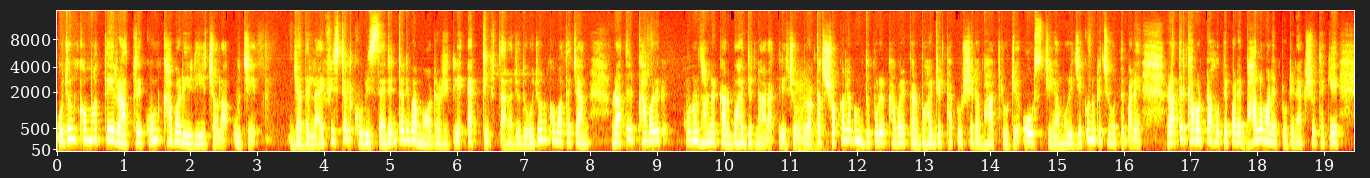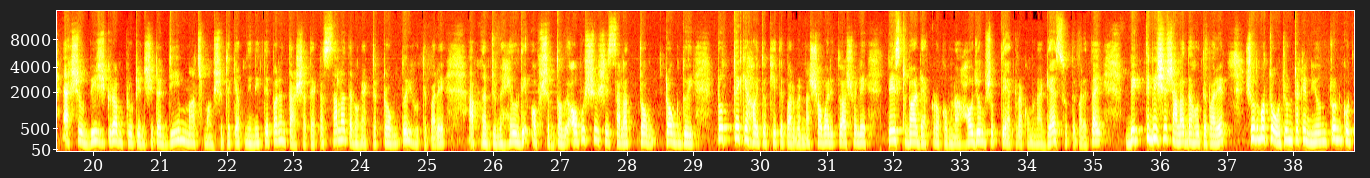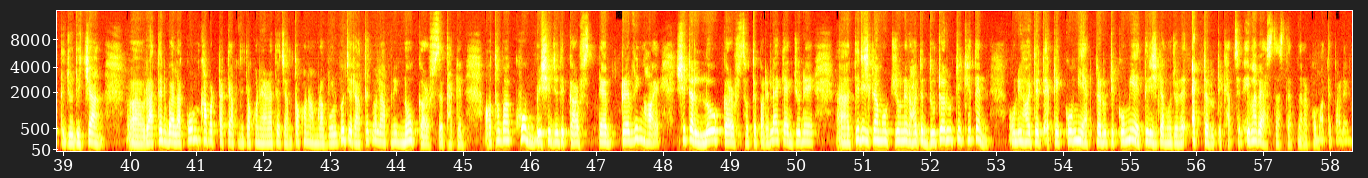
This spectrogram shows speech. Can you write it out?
ওজন কমাতে রাত্রে কোন খাবার এড়িয়ে চলা উচিত? যাদের লাইফস্টাইল খুবই স্যাডেন্টারি বা মডারেটলি অ্যাক্টিভ তারা যদি ওজন কমাতে চান, রাতের খাবারের কোনো ধরনের কার্বোহাইড্রেট না রাখলেই চলবে। অর্থাৎ সকাল এবং দুপুরের খাবারে কার্বোহাইড্রেট থাকেও, সেটা ভাত, রুটি, ওটস, চিড়ামুড়ি, যে কোনো কিছু হতে পারে। রাতের খাবারটা হতে পারে ভালো মানের প্রোটিন একশো থেকে একশো বিশ গ্রাম প্রোটিন সেটা ডিম, মাছ, মাংস থেকে আপনি নিতে পারেন। তার সাথে একটা সালাদ এবং একটা টক দই হতে পারে আপনার জন্য হেলদি অপশন তবে অবশ্যই সেই সালাদ, টক টক দই প্রত্যেকে হয়তো খেতে পারবেন না। সবারই তো আসলে টেস্ট বার্ড একরকম না, হজম শক্তি একরকম না, গ্যাস হতে পারে। তাই ব্যক্তিবিশেষ আলাদা হতে পারে। শুধুমাত্র ওজনটাকে নিয়ন্ত্রণ করতে যদি চান আহ, রাতের বেলা কোন খাবারটাকে আপনি তখন এড়াতে চান তখন আমরা বলব যে রাতের বেলা আপনি নো কার্ভসে থাকেন। অথবা খুব বেশি যদি কার্ভস ক্রেভিং হয় সেটা লো কার্ভস হতে পারে। লাইক একজনে তিরিশ গ্রাম ওজনের হয়তো দুটো রুটি খেতেন উনি হয়তো এটাকে কমিয়ে একটা রুটি কমিয়ে তিরিশ গ্রাম ওজনের একটা রুটি খাচ্ছেন। এভাবে আস্তে আস্তে আপনারা কমাতে পারেন।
